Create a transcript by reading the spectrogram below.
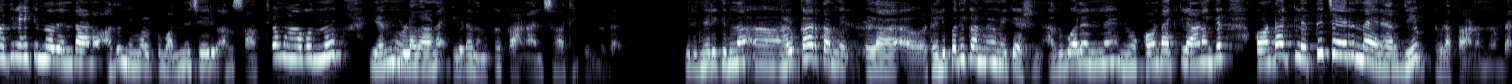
ആഗ്രഹിക്കുന്നത് എന്താണോ അത് നിങ്ങൾക്ക് വന്നു ചേരും അത് സാധ്യമാകുന്നു എന്നുള്ളതാണ് ഇവിടെ നമുക്ക് കാണാൻ സാധിക്കുന്നത്. പിരിഞ്ഞിരിക്കുന്ന ആൾക്കാർ തമ്മിൽ ഉള്ള ടെലിപ്പതി കമ്മ്യൂണിക്കേഷൻ അതുപോലെ തന്നെ ന്യൂ കോണ്ടാക്റ്റിലാണെങ്കിൽ കോണ്ടാക്റ്റിൽ എത്തിച്ചേരുന്ന എനർജിയും ഇവിടെ കാണുന്നുണ്ട്.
